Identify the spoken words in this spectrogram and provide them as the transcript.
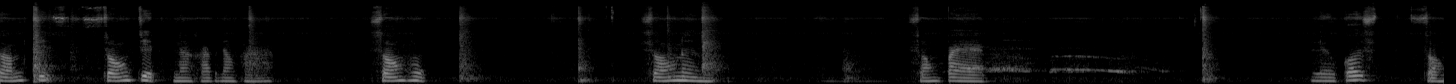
สองเจ็ดสองเจ็ดนะคะพี่น้องคะสองหกสองหนึ่งสองแปดแล้วก็สอง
